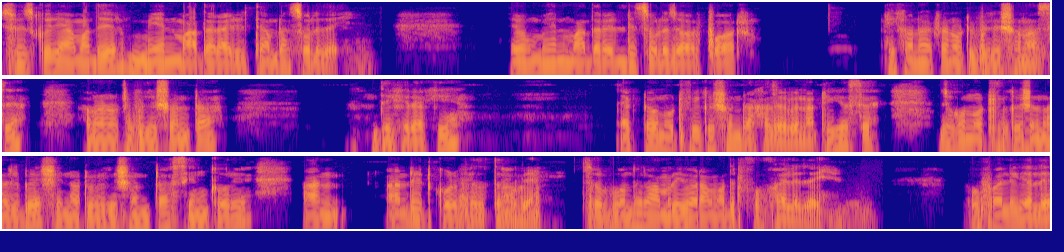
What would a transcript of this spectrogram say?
সুইচ করি আমাদের মেন মাদার আইডিতে আমরা চলে যাই। এবং মেন মাদার আইডিতে চলে যাওয়ার পর এখানেও একটা নোটিফিকেশন আছে। আমরা নোটিফিকেশনটা দেখে রাখি। একটাও নোটিফিকেশন রাখা যাবে না, ঠিক আছে? যখন নোটিফিকেশন আসবে, সেই নোটিফিকেশনটা সিন করে আন আনরেড করে ফেলতে হবে। সব বন্ধুরা, আমরা এবার আমাদের প্রোফাইলে যাই। প্রোফাইলে গেলে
